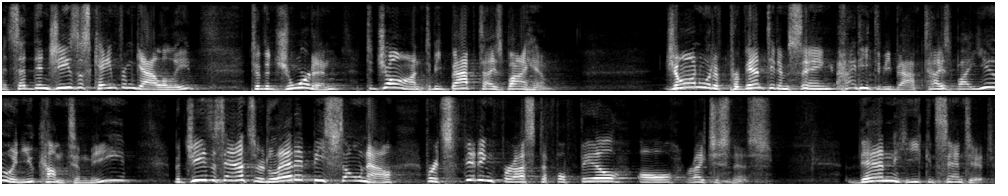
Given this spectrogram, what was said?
It said, Then Jesus came from Galilee to the Jordan to John to be baptized by him. John would have prevented him saying, I need to be baptized by you, and you come to me. But Jesus answered, Let it be so now, for it's fitting for us to fulfill all righteousness. Then he consented.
